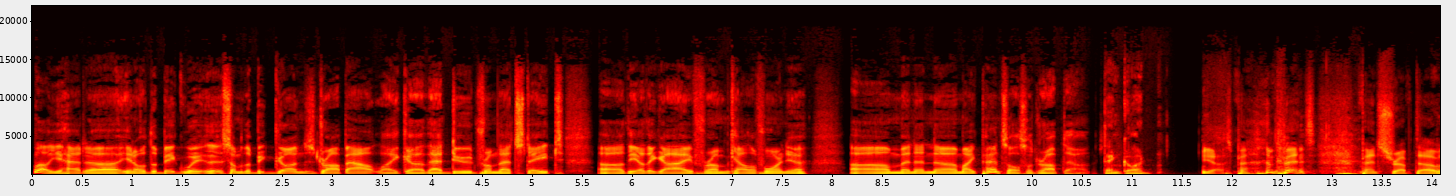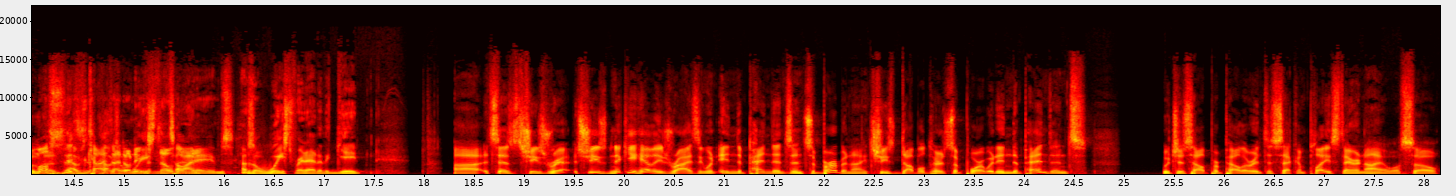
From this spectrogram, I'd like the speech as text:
Well, you had uh, you know the big wi- some of the big guns drop out, like uh, that dude from that state, uh, the other guy from California, um, and then uh, Mike Pence also dropped out. Thank God. Yes pence pence dropped out Most of That these guys, that was I a don't even know of their names. That was a waste right out of the gate. uh, it says she's re- she's Nikki Haley's rising with independents and suburbanites. She's doubled her support with independents. which has helped propel her into second place there in Iowa. So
